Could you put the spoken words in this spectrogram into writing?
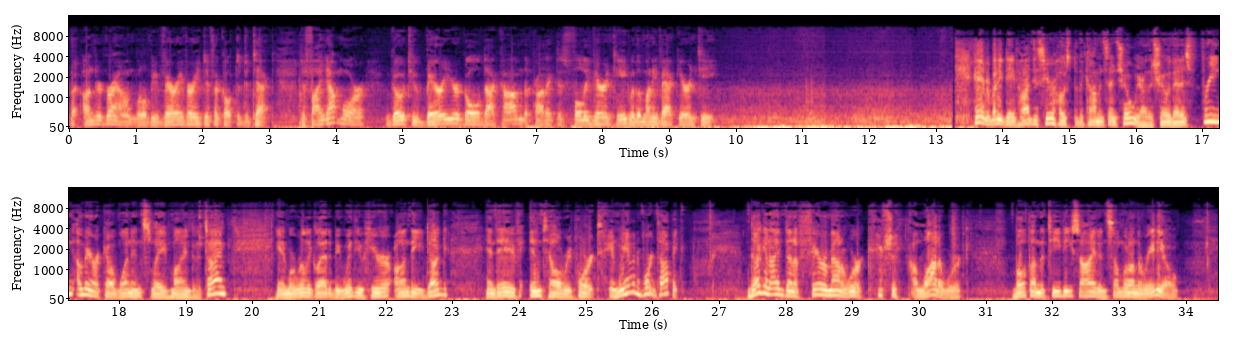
but underground will be very, very difficult to detect. To find out more, go to buryyourgold.com. The product is fully guaranteed with a money back guarantee. Hey everybody, Dave Hodges here, host of the Common Sense Show. We are the show that is freeing America one enslaved mind at a time. And we're really glad to be with you here on the Doug and Dave Intel Report. And we have an important topic. Doug and I have done a fair amount of work, actually a lot of work, both on the TV side and somewhat on the radio,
